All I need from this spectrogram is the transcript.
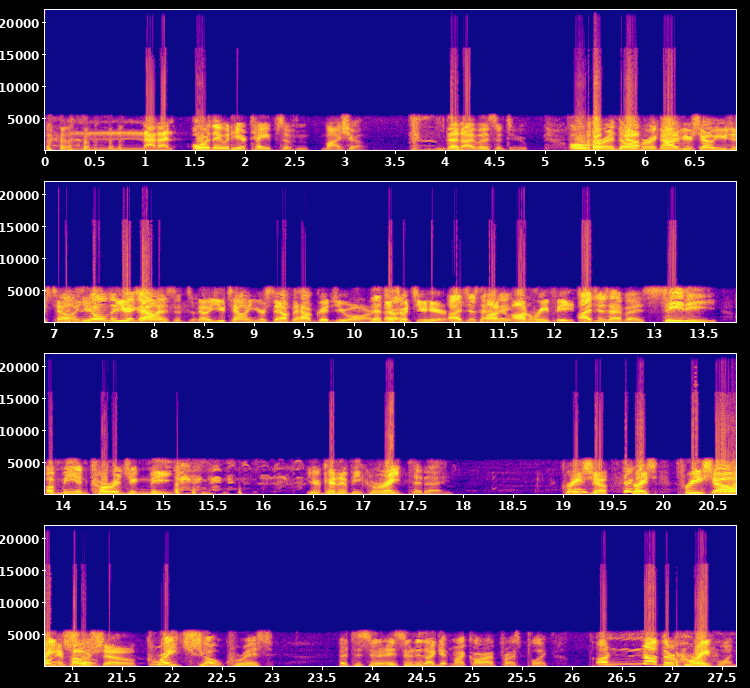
Mm. Not an, or they would hear tapes of my show that I listen to over and No, over again. Not of your show. You just telling the only you thing I listen to. No, you telling yourself how good you are. That's right. what you hear. I just have on, a- on repeat. I just have a CD of me encouraging me. You're going to be great today. Great Thank- show. Great pre-show and post-show. Great show, Chris. That's as soon as soon as I get in my car, I press play. Another great one.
